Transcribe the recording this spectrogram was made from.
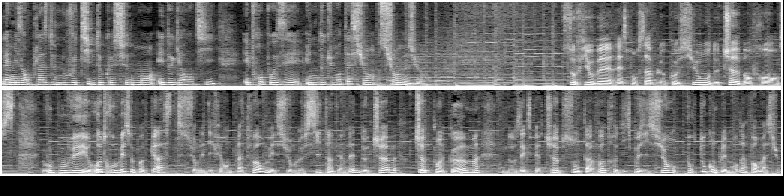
la mise en place de nouveaux types de cautionnement et de garanties et proposer une documentation sur mesure. Sophie Aubert, responsable caution de Chubb en France. Vous pouvez retrouver ce podcast sur les différentes plateformes et sur le site internet de Chubb, chubb.com. Nos experts Chubb sont à votre disposition pour tout complément d'information.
